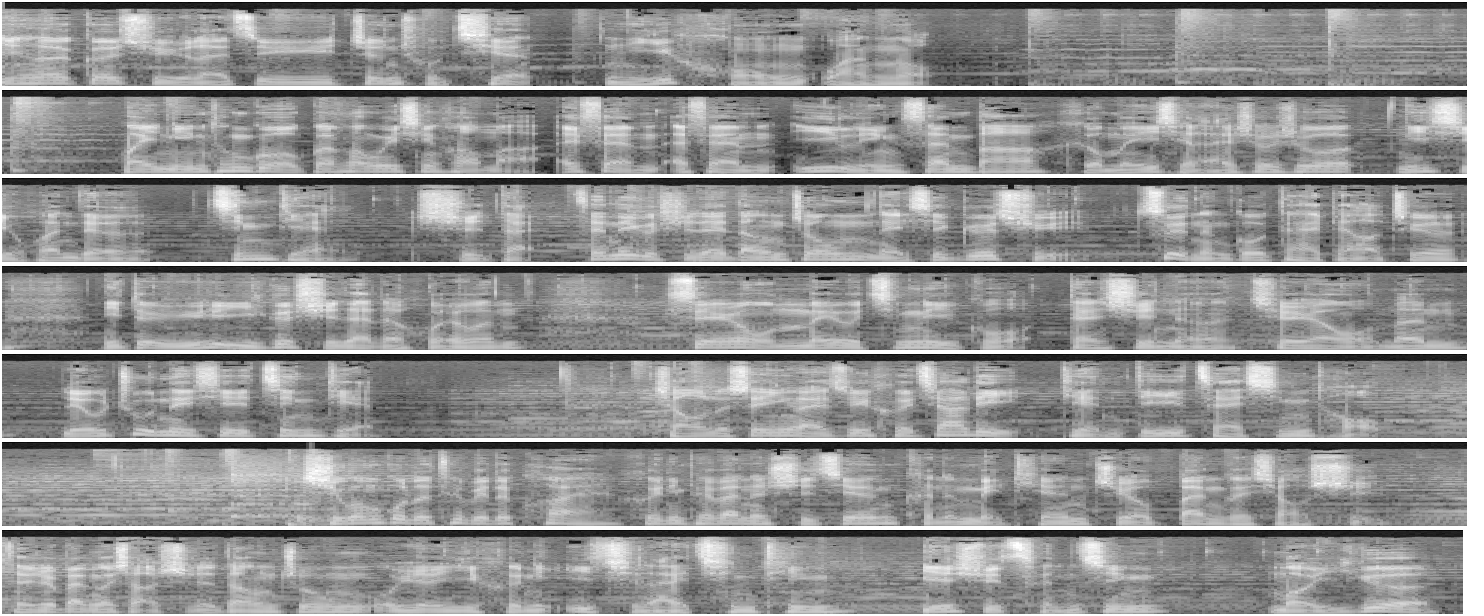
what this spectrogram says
银河歌曲来自于甄楚倩，《霓虹玩偶》。欢迎您通过官方微信号码 FM FM 一零三八和我们一起来说说你喜欢的经典时代，在那个时代当中，哪些歌曲最能够代表着你对于一个时代的回温？虽然我们没有经历过，但是呢，却让我们留住那些经典。找了声音来自于何嘉丽，《点滴在心头》。时光过得特别的快，和你陪伴的时间可能每天只有半个小时。在这半个小时的当中，我愿意和你一起来倾听，也许曾经某一个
